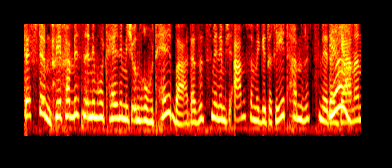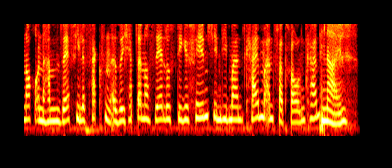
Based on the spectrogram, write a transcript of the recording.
Das stimmt. Wir vermissen in dem Hotel nämlich unsere Hotelbar. Da sitzen wir nämlich abends, wenn wir gedreht haben, sitzen wir da Ja. gerne noch und haben sehr viele Faxen. Also ich habe da noch sehr lustige Filmchen, die man keinem anvertrauen kann, Nein.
